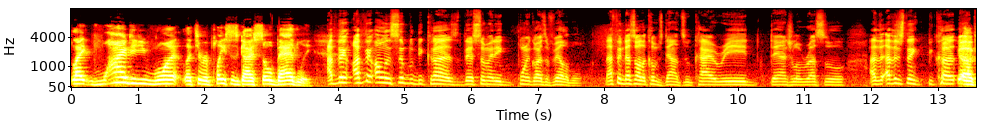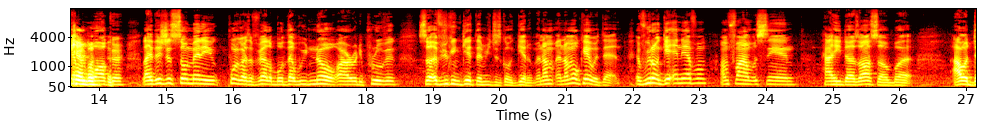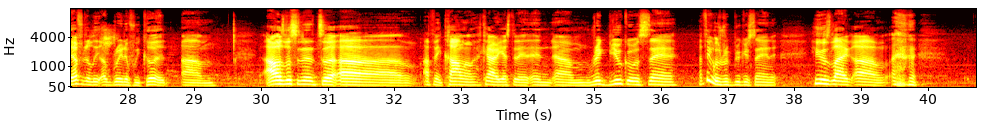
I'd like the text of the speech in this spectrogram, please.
Like, why do you want like to replace this guy so badly? I think I think only simply because there's so many point guards available. I think that's all it comes down to. Kyrie, D'Angelo Russell. I, th- I just think because uh, Kemba Walker, like there's just so many point guards available that we know are already proven. So if you can get them, you just go get them, and I'm and I'm okay with that. If we don't get any of them, I'm fine with seeing how he does also. But I would definitely upgrade if we could. Um, I was listening to uh, I think Colin Cowherd yesterday, and um, Rick Bucher was saying, I think it was Rick Bucher saying it. He was like. Um,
